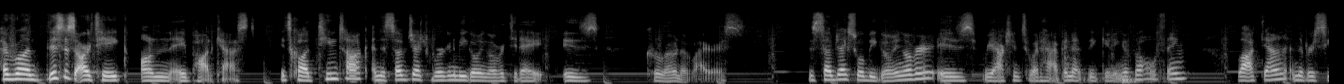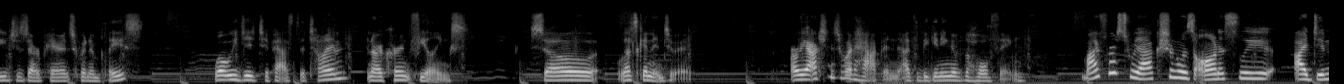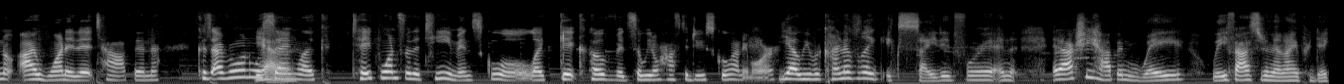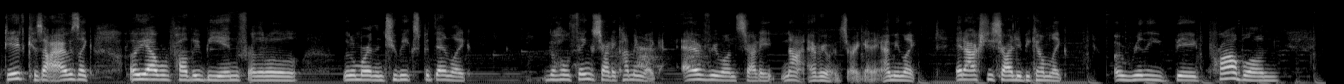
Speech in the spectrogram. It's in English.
everyone, this is our take on a podcast. It's called Teen Talk, and the subject we're going to be going over today is coronavirus. The subjects we'll be going over is reaction to what happened at the beginning of the whole thing, lockdown, and the procedures our parents put in place, what we did to pass the time, and our current feelings. So let's get into it. Our reaction to what happened at the beginning of the whole thing. My first reaction was honestly, I didn't, I wanted it to happen because everyone was Yeah. saying, like, take one for the team in school, like, get COVID so we don't have to do school anymore. Yeah, we were kind of like excited for it, and it actually happened way, way faster than I predicted. Because I I was like, "Oh yeah, we'll probably be in for a little, little more than two weeks." But then like, the whole thing started coming. Like everyone started, not everyone started getting. it. I mean, like it actually started to become like a really big problem,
